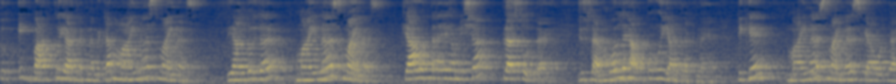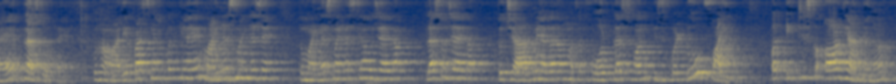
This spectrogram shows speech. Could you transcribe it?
तो एक बात को याद रखना बेटा माइनस माइनस ध्यान दो इधर माइनस माइनस क्या होता है हमेशा? प्लस होता है। जो सैम्बल है, आपको वो याद रखना है। ठीक है? माइनस माइनस क्या होता है? प्लस होता है। तो हमारे पास यहाँ पर क्या है? माइनस माइनस है। तो माइनस माइनस क्या हो जाएगा? प्लस हो जाएगा। तो चार में अगर हम मतलब four plus one is equal to five और एक चीज़ को और ध्यान देना।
